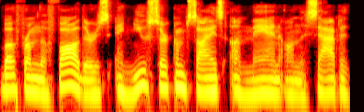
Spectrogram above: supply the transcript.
but from the fathers, and you circumcise a man on the Sabbath.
